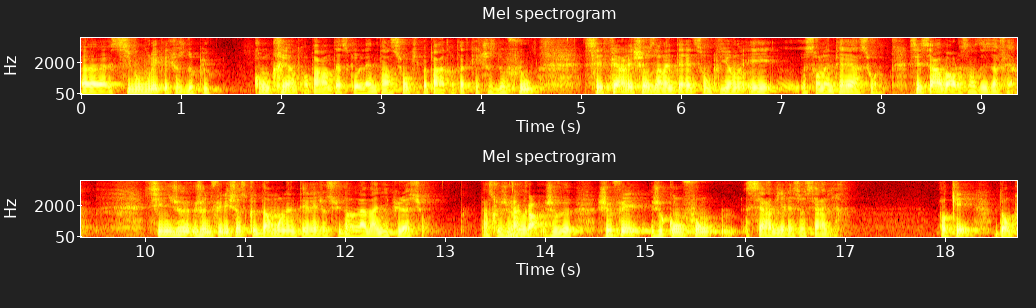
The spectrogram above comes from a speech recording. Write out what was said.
euh, si vous voulez quelque chose de plus concret, entre parenthèses, que l'intention, qui peut paraître peut-être quelque chose de flou, c'est faire les choses dans l'intérêt de son client et son intérêt à soi. C'est ça avoir le sens des affaires. Si je, je ne fais les choses que dans mon intérêt, je suis dans la manipulation. Parce que je veux, je veux, je fais, je confonds servir et se servir. Ok? Donc,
